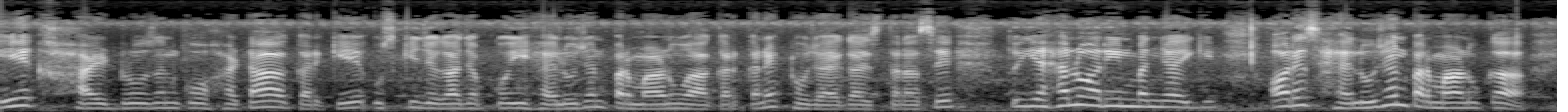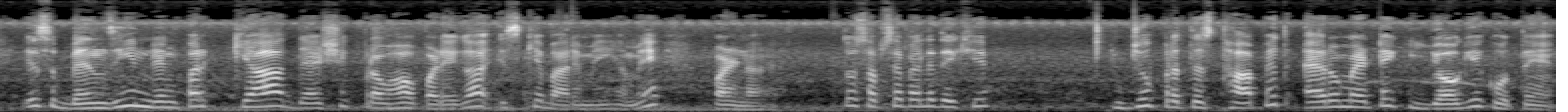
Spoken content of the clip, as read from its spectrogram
एक हाइड्रोजन को हटा करके उसकी जगह जब कोई हेलोजन परमाणु आकर कनेक्ट हो जाएगा इस तरह से तो ये हेलोअरीन बन जाएगी। और इस हेलोजन परमाणु का, इस बेंजीन रिंग पर क्या दैशिक प्रभाव पड़ेगा, इसके बारे में ही हमें पढ़ना है। तो सबसे पहले देखिए जो प्रतिस्थापित एरोमेटिक यौगिक होते हैं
